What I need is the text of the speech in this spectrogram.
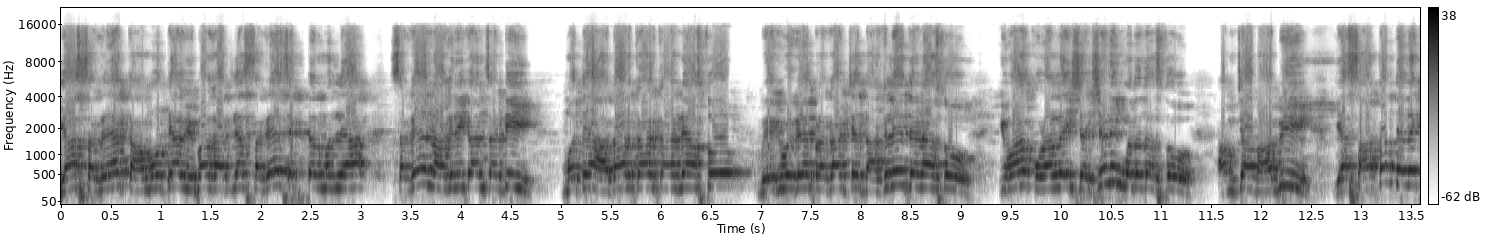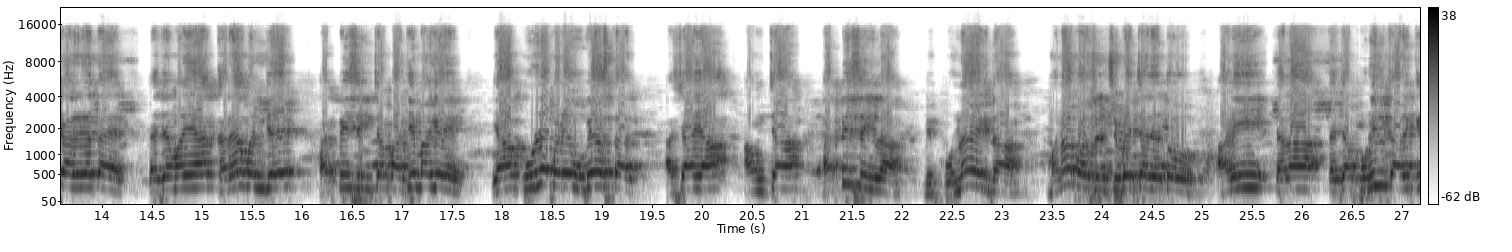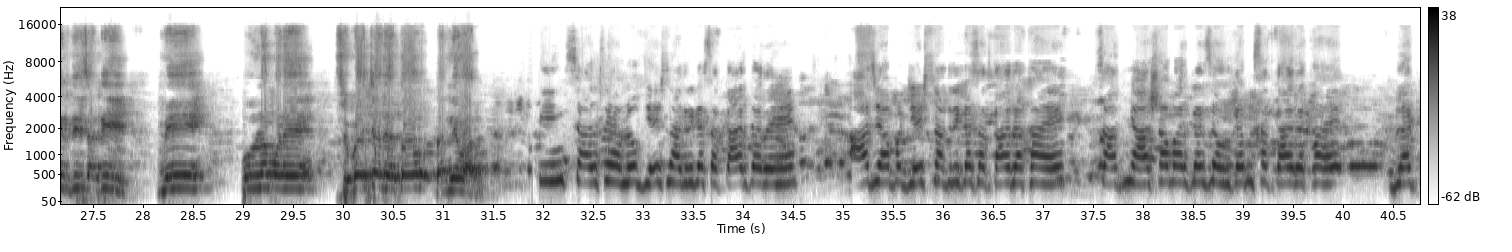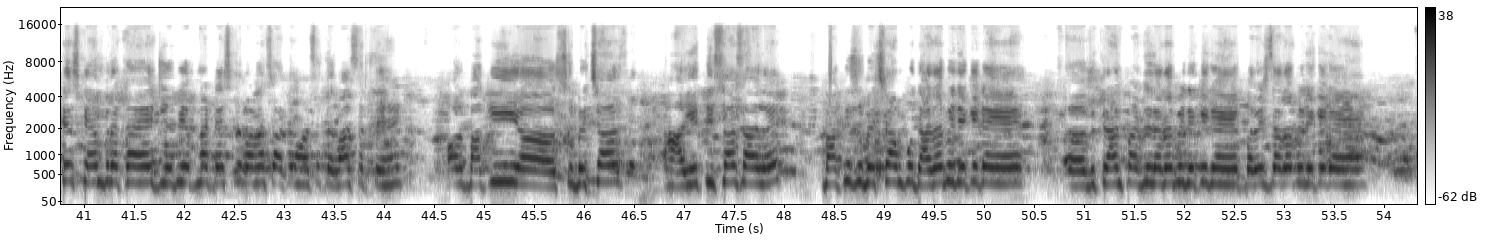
या सगळ्या कामोट्या विभागातल्या सगळ्या सेक्टर मधल्या सगळ्या नागरिकांसाठी मग ते आधार कार्ड काढणे असतो वेगवेगळ्या प्रकारचे दाखले देणे असतो किंवा कोणालाही शैक्षणिक मदत असतो आमच्या भाभी या सातत्याने कार्यरत आहेत. त्याच्यामुळे या खऱ्या म्हणजे हॅपी सिंगच्या पाठीमागे या पूर्णपणे उभे असतात. अशा या आमच्या हॅपी सिंगला मी पुन्हा एकदा मनापासून शुभेच्छा देतो आणि त्याला त्याच्या पुढील कारकिर्दीसाठी मी पूर्णपणे शुभेच्छा देतो. धन्यवाद. तीन साल से हम लोग ज्येष्ठ नागरिक का सत्कार कर रहे हैं। आज यहाँ पर ज्येष्ठ नागरिक का सत्कार रखा है। साथ में आशा वर्कर्स है, उनका भी सत्कार रखा है। ब्लड टेस्ट कैंप रखा है, जो भी अपना टेस्ट करवाना चाहते हैं, वहाँ से करवा सकते हैं। और बाकी शुभेच्छा हाँ ये तीसरा साल है। बाकी शुभेच्छा हमको दादा भी देके गए हैं। विक्रांत पाटिल दादा भी देके गए हैं, परेश दादा भी देके गए हैं।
